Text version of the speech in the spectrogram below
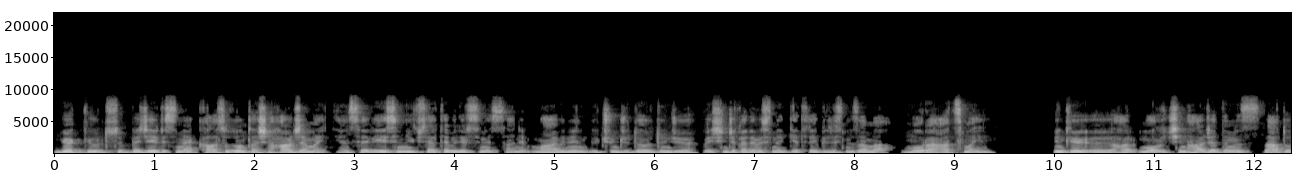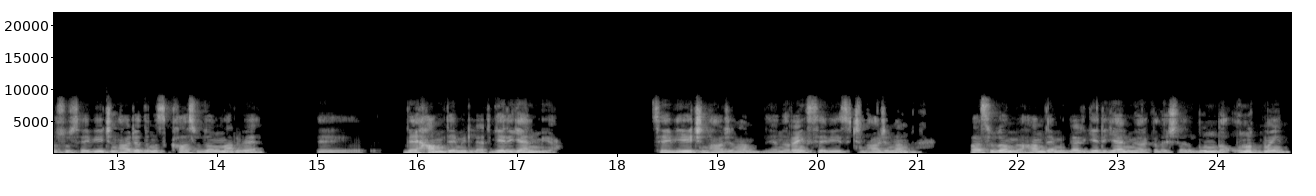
gök gürültüsü becerisine kalsedon taşı harcamayın. Yani seviyesini yükseltebilirsiniz. Hani mavinin 3. 4. 5. kademesine getirebilirsiniz ama mora atmayın. Çünkü e, mor için harcadığınız, daha doğrusu seviye için harcadığınız kalsedonlar ve e, ve ham demirler geri gelmiyor. Seviye için harcanan, yani renk seviyesi için harcanan kalsedon ve ham demirler geri gelmiyor arkadaşlar. Bunu da unutmayın.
